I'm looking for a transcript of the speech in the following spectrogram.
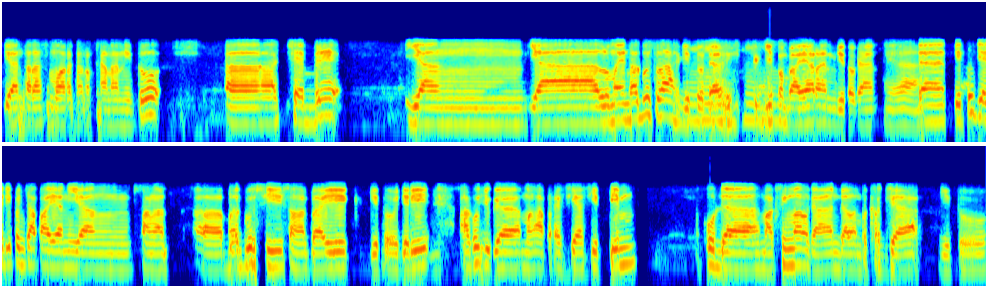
di antara semua rekan-rekanan itu uh, CB yang ya lumayan bagus lah gitu hmm, dari hmm. segi pembayaran gitu kan. Yeah. Dan itu jadi pencapaian yang sangat uh, bagus sih, sangat baik gitu. Jadi aku juga mengapresiasi tim udah maksimal kan dalam bekerja gitu.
